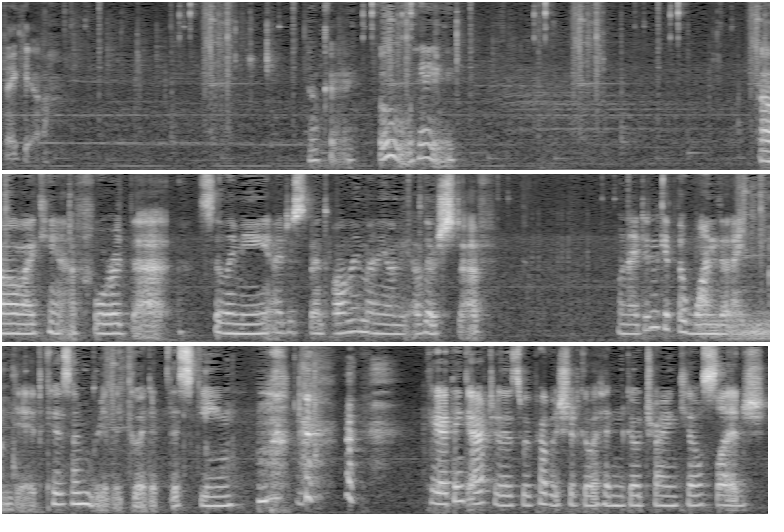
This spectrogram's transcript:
Thank you. Okay. Oh, hey. Oh, I can't afford that. Silly me. I just spent all my money on the other stuff. When I didn't get the one that I needed, because I'm really good at this game. okay, I think after this we probably should go ahead and go try and kill Sledge.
